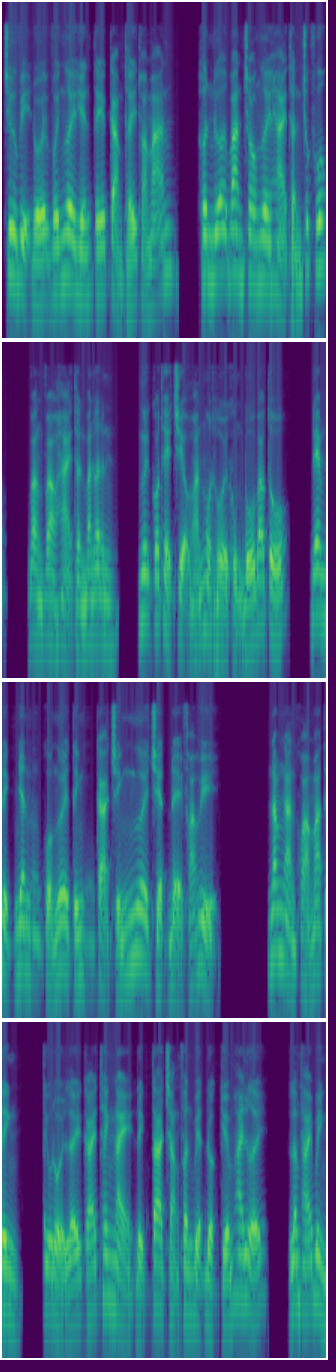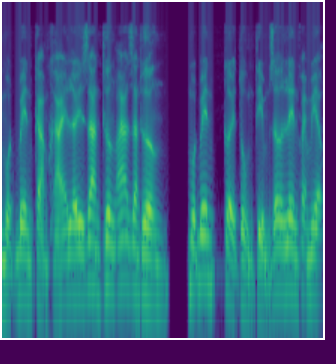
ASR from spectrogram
chư vị đối với ngươi hiến tế cảm thấy thỏa mãn, hơn nữa ban cho ngươi hải thần chúc phúc, bằng vào hải thần ban ân, ngươi có thể triệu hoán một hồi khủng bố bao tố, đem địch nhân của ngươi tính cả chính ngươi triệt để phá hủy. Năm ngàn khỏa ma tinh, tiêu đổi lấy cái thanh này địch ta chẳng phân biệt được kiếm hai lưới, Lâm Thái Bình một bên cảm khái lấy gian thương a gian thương, một bên cười tủm tỉm dơ lên khoe miệng,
